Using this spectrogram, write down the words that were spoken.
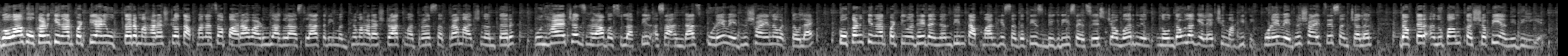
गोवा कोकण किनारपट्टी आणि उत्तर महाराष्ट्र तापमानाचा पारा वाढू लागला असला तरी मध्य महाराष्ट्रात मात्र सतरा मार्च नंतर उन्हाळ्याच्या झळा बसू लागतील असा अंदाज पुणे वेधशाळेनं वर्तवलाय. कोकण किनारपट्टीमध्ये दैनंदिन तापमान हे सदतीस डिग्री सेल्सिअसच्या वर नोंदवलं गेल्याची माहिती पुणे वेधशाळेचे संचालक डॉक्टर अनुपम कश्यपी यांनी दिली आहे.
